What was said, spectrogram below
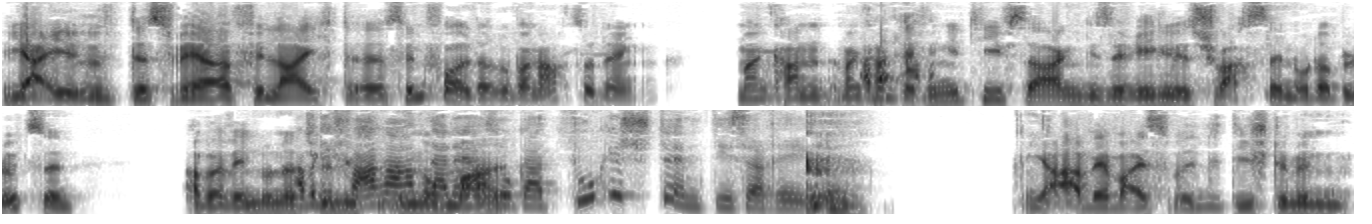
Ja, äh, das wäre vielleicht äh, sinnvoll, darüber nachzudenken. Man kann, man kann Aber- aber- definitiv sagen, diese Regel ist Schwachsinn oder Blödsinn. Aber wenn du Aber die natürlich Fahrer haben da ja nochmal, sogar zugestimmt, dieser Regel. Ja, wer weiß, die stimmen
